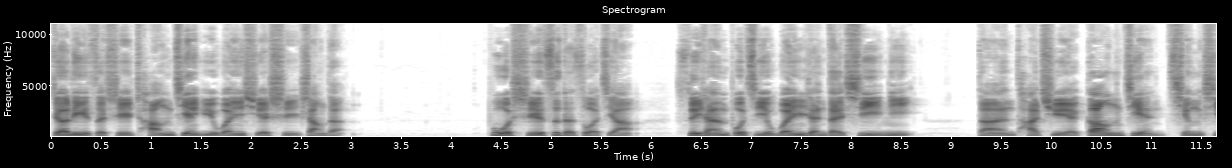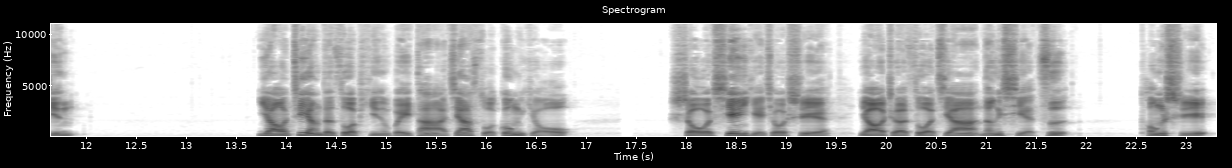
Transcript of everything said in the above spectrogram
这例子是常见于文学史上的。不识字的作家虽然不及文人的细腻，但他却刚健清新。要这样的作品为大家所共有，首先也就是要这作家能写字，同时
